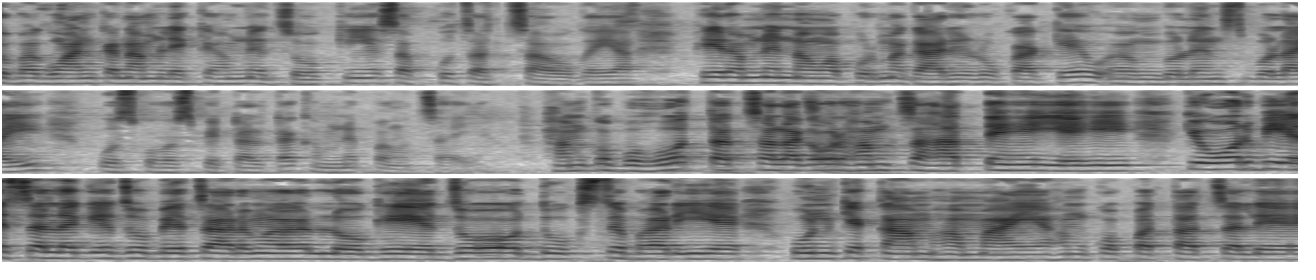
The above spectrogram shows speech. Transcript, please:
तो भगवान का नाम लेके हमने जो किए, सब कुछ अच्छा हो गया। फिर हमने नवापुर में गाड़ी रुका के, एंबुलेंस बुलाई, उसको हॉस्पिटल तक हमने पहुंचाई हमको बहुत अच्छा लगा और हम चाहते हैं यही कि और भी ऐसा लगे जो बेचारे लोग हैं, जो दुख से भरी है, उनके काम हम आए, हमको पता चले,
